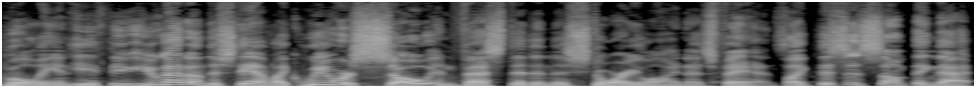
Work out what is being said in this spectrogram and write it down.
Bully and Heath, you, you got to understand, like, we were so invested in this storyline as fans. Like, this is something that,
